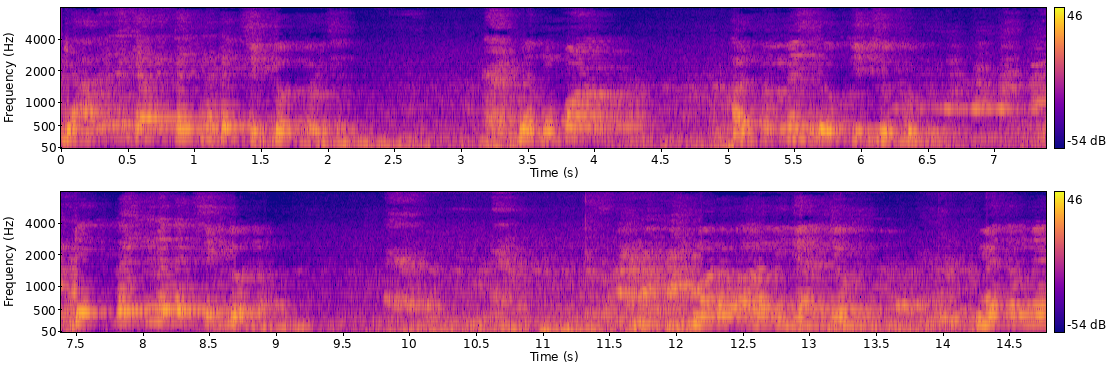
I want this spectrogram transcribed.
ક્યારે ને ક્યારે કંઈક ને કંઈક શીખતો જ હોય છે. હું પણ હંમેશ એવું જ ઈચ્છું છું કે કંઈક ને કંઈક શીખતો જાઉં. મારા વાલા વિદ્યાર્થીઓ, મેં તમને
